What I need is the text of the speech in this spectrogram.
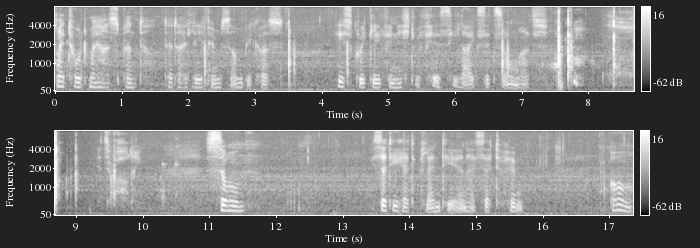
I told my husband that I'd leave him some because he's quickly finished with his. He likes it so much. it's falling. So he said he had plenty, and I said to him, Oh,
